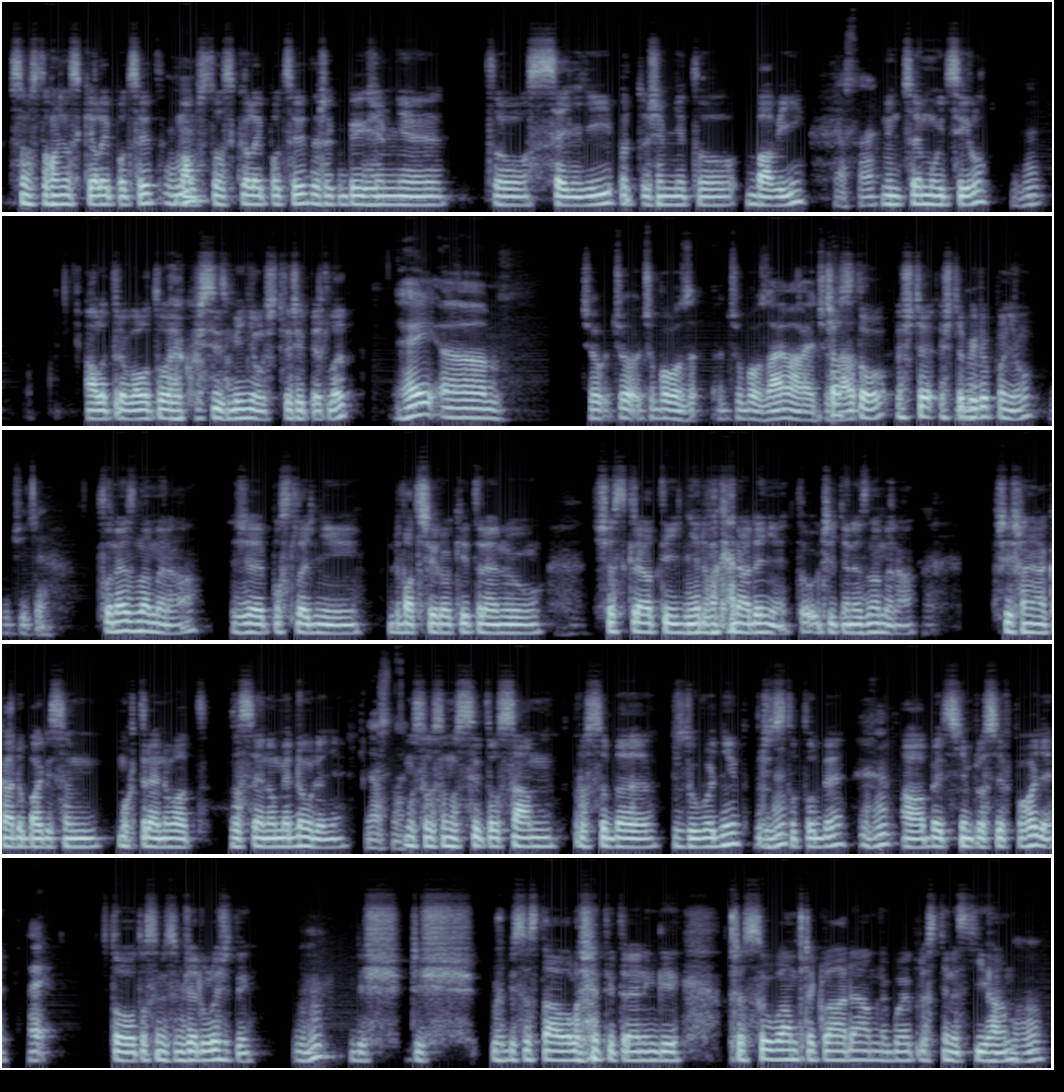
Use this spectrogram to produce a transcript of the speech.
jsem z toho měl skvělý pocit, mm. mám z toho skvělý pocit, řekl bych, že mě to sedí, protože mě to baví. Jasné. Vím, co je můj cíl. Mm ale trvalo to, jak už si zmínil, 4-5 let. Hej, um, čo, čo, čo, bolo, čo bolo zaujímavé? Čo Často, za... ešte, ešte bych hmm, doplnil. Určite. To neznamená, že poslední 2-3 roky trénuju 6 krát týdně, dvakrát denně. To určitě neznamená. přišla nějaká doba, kdy jsem mohl trénovat zase jenom jednou denně. Jasné. Musel jsem si to sám pro sebe zdůvodnit, mm-hmm. říct to tobě mm-hmm. a být s tím prostě v pohodě. Hej. To, to si myslím, že je důležitý. Mm-hmm. Když, když už by se stávalo, že ty tréninky přesouvám, překládám nebo je prostě nestíhám, mm-hmm.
